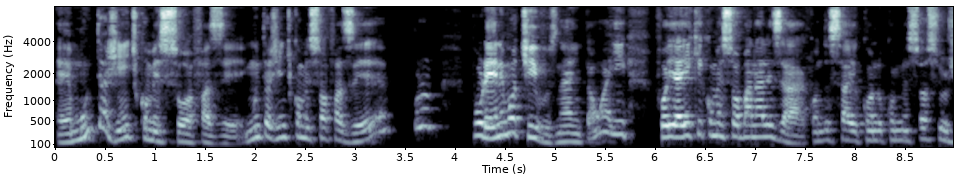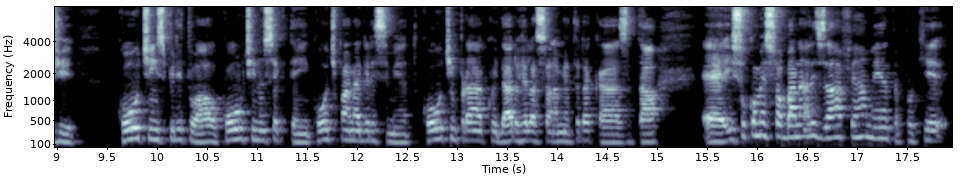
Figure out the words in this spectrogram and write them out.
é, muita gente começou a fazer. Muita gente começou a fazer por, por N motivos, né? Então, aí foi aí que começou a banalizar. Quando saiu, quando começou a surgir coaching espiritual, coaching não sei o que tem, coaching para emagrecimento, coaching para cuidar do relacionamento da casa tal é, isso começou a banalizar a ferramenta, porque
